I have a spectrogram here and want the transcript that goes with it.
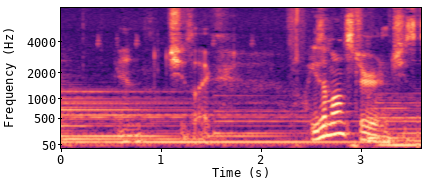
and she's like, "He's a monster," and she's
